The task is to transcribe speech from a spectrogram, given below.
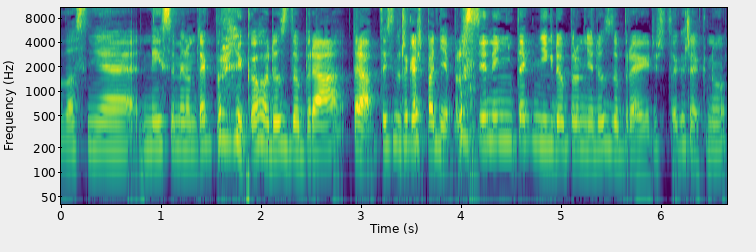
vlastně nejsem jenom tak pro někoho dost dobrá, teda teď jsem řekla špatně, prostě není tak nikdo pro mě dost dobrý, když tak řeknu.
